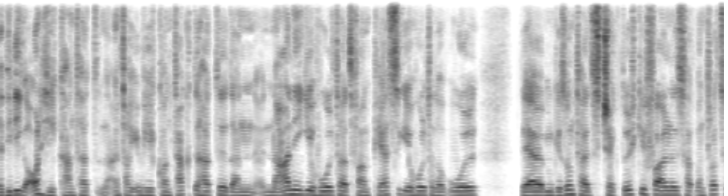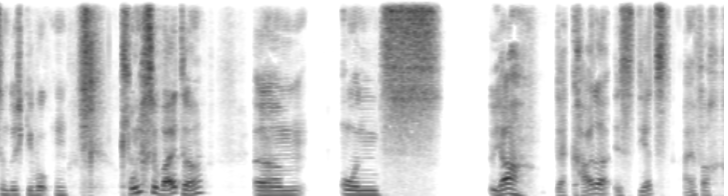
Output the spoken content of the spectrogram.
der die Liga auch nicht gekannt hat und einfach irgendwelche Kontakte hatte, dann Nani geholt hat, Van Persie geholt hat, obwohl der im Gesundheitscheck durchgefallen ist, hat man trotzdem durchgewunken und so weiter. Ja. Ähm, und ja, der Kader ist jetzt einfach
